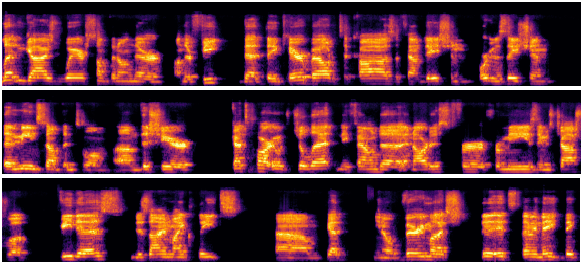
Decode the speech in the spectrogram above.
letting guys wear something on their on their feet that they care about. It's a cause, a foundation, organization that means something to them. Um, this year, got to partner with Gillette, and they found uh, an artist for for me. His name is Joshua Videz. Designed my cleats. Um, got you know very much. It's I mean they they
